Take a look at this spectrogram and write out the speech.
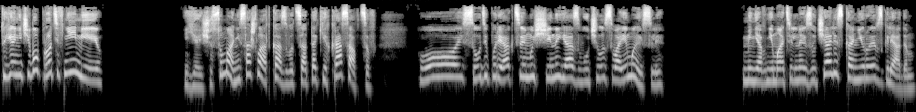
то я ничего против не имею». Я еще с ума не сошла отказываться от таких красавцев. Ой, судя по реакции мужчины, я озвучила свои мысли. Меня внимательно изучали, сканируя взглядом.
